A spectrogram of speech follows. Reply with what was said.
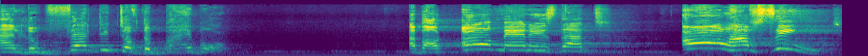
And the verdict of the Bible about all men is that all have sinned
